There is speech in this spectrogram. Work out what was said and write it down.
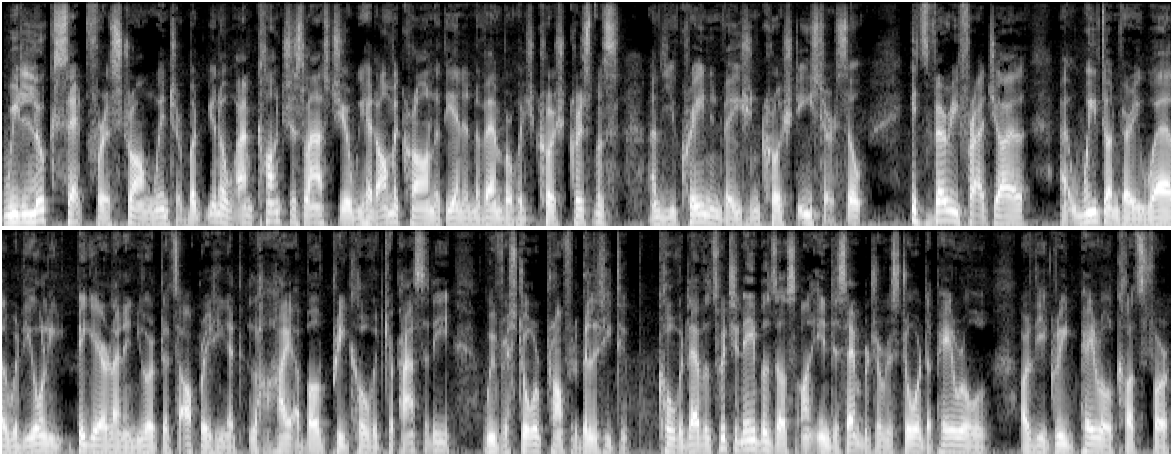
we look set for a strong winter. But, you know, I'm conscious last year we had Omicron at the end of November, which crushed Christmas, and the Ukraine invasion crushed Easter. So it's very fragile. Uh, we've done very well. We're the only big airline in Europe that's operating at high above pre-COVID capacity. We've restored profitability to COVID levels, which enables us on, in December to restore the payroll or the agreed payroll cuts for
